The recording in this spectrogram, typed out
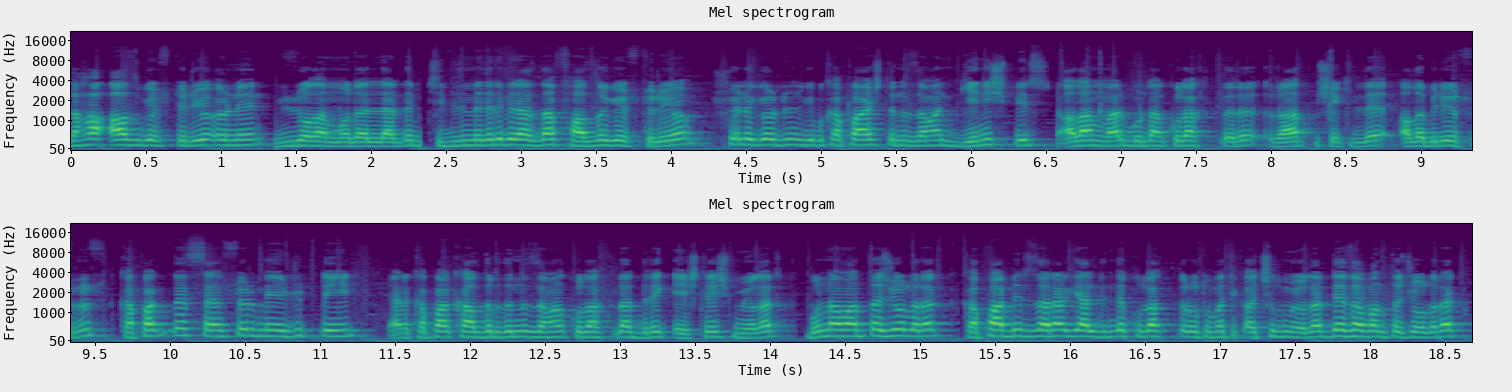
daha az gösteriyor. Örneğin düz olan modellerde çizilmeleri biraz daha fazla gösteriyor. Şöyle gördüğünüz gibi kapağı açtığınız zaman geniş bir alan var. Buradan kulaklıkları rahat bir şekilde alabiliyorsunuz. Kapakta sensör mevcut değil. Yani kapağı kaldırdığınız zaman kulaklıklar direkt eşleşmiyorlar. Bunun avantajı olarak kapağa bir zarar geldiğinde kulaklıklar otomatik açılmıyorlar. Dezavantajı olarak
